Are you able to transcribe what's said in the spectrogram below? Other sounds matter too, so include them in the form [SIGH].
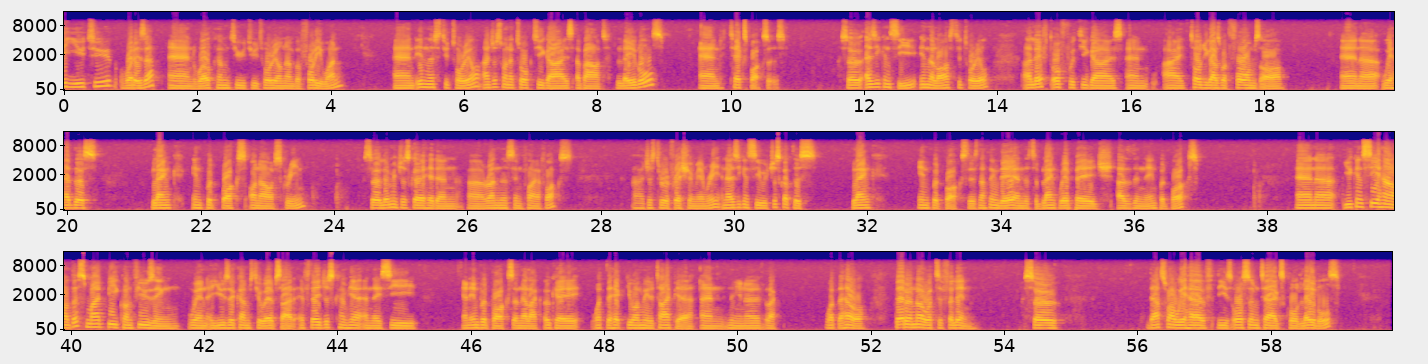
Hey YouTube, what is up? And welcome to tutorial number 41 and in this tutorial I just want to talk to you guys about labels and text boxes. So as you can see in the last tutorial I left off with you guys and I told you guys what forms are. And uh, we had this blank input box on our screen. So let me just go ahead and uh, run this in Firefox uh, just to refresh your memory. And as you can see we've just got this blank input box. There's nothing there and it's a blank web page other than the input box. And uh, you can see how this might be confusing when a user comes to your website. If they just come here and they see an input box and they're like okay what the heck do you want me to type here? And you know like what the hell? They don't know what to fill in. So that's why we have these awesome tags called labels.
